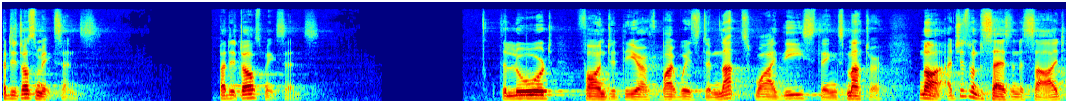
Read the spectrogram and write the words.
But it doesn't make sense. But it does make sense. The Lord founded the earth by wisdom. That's why these things matter. Now, I just want to say as an aside,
